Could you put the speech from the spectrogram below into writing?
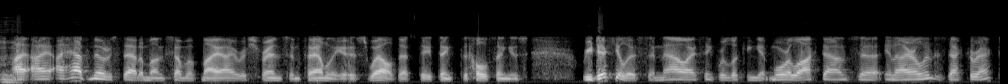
I, I, I have noticed that among some of my Irish friends and family as well, that they think the whole thing is ridiculous. And now I think we're looking at more lockdowns uh, in Ireland. Is that correct?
